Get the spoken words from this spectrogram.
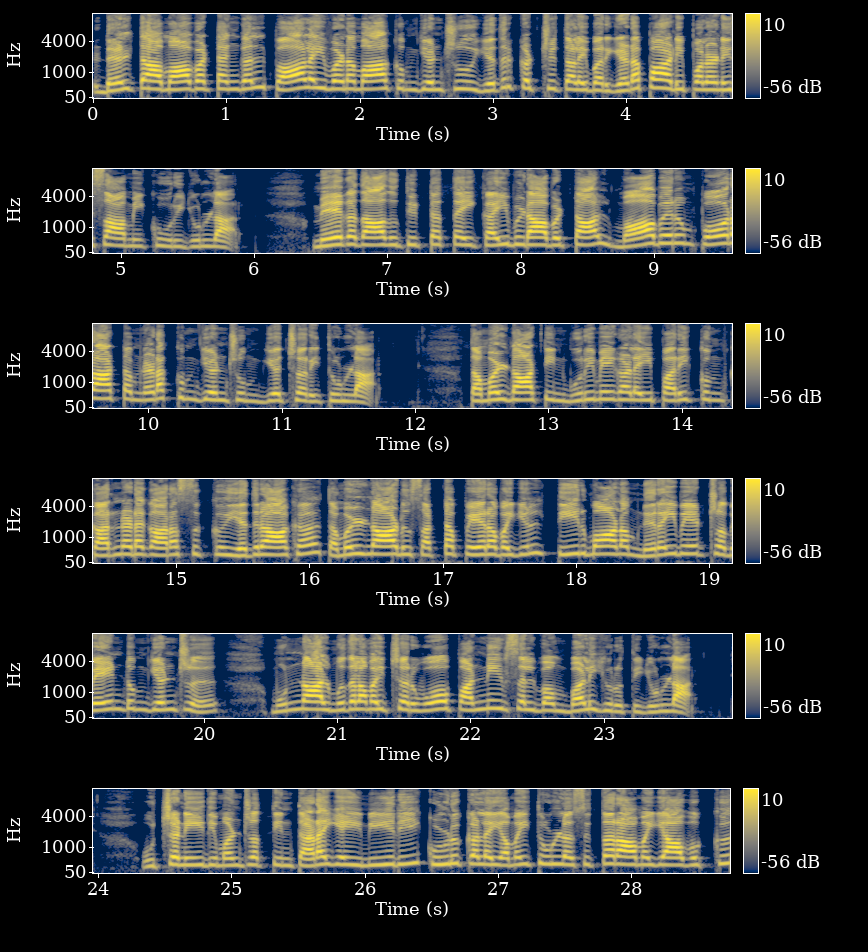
டெல்டா மாவட்டங்கள் பாலைவனமாகும் என்று எதிர்க்கட்சித் தலைவர் எடப்பாடி பழனிசாமி கூறியுள்ளார். மேகதாது திட்டத்தை கைவிடாவிட்டால் மாபெரும் போராட்டம் நடக்கும் என்றும் எச்சரித்துள்ளார். தமிழ்நாட்டின் உரிமைகளை பறிக்கும் கர்நாடக அரசுக்கு எதிராக தமிழ்நாடு சட்டப்பேரவையில் தீர்மானம் நிறைவேற்ற வேண்டும் என்று முன்னாள் முதலமைச்சர் ஓ பன்னீர்செல்வம் வலியுறுத்தியுள்ளார். உச்சநீதிமன்றத்தின் தடையை மீறி குழுக்களை அமைத்துள்ள சித்தராமையாவுக்கு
